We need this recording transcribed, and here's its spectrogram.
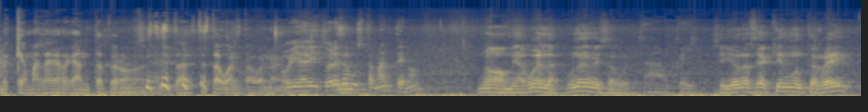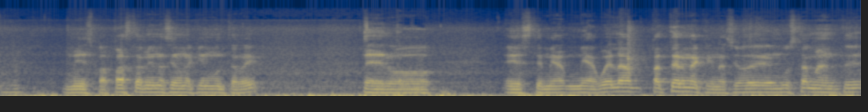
me quema la garganta, pero este está, este está bueno. Está bueno. ¿eh? Oye, David, tú eres de Bustamante, ¿no? No, mi abuela, una de mis abuelas. Ah, ok. Sí, yo nací aquí en Monterrey. Mis papás también nacieron aquí en Monterrey. Pero este, mi, abuela paterna, que nació de Bustamante,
